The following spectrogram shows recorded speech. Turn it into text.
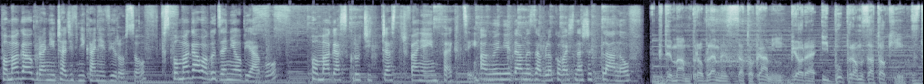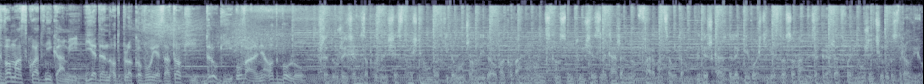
Pomaga ograniczać wnikanie wirusów, wspomaga łagodzenie objawów, pomaga skrócić czas trwania infekcji. A my nie damy zablokować naszych planów. Gdy mam problemy z zatokami, biorę Ibuprom Zatoki z dwoma składnikami. Jeden odblokowuje zatoki, drugi uwalnia od bólu. Przed użyciem zapoznaj się z treścią dawki dołączonej do opakowania, bądź skonsultuj się z lekarzem lub farmaceutą, gdyż każdy lek niewłaściwie stosowany zagraża Twojemu życiu lub zdrowiu.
